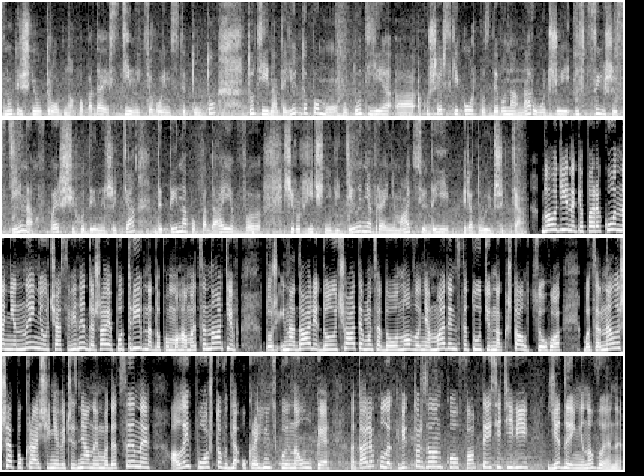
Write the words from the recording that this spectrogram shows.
внутрішньоутробно попадає в стіни цього інституту, тут їй надають допомогу. Тут є е, акушерський корпус, де вона народжує, і в цих же стінах в перші години життя дитина попадає в хірургічні відділення, в реанімацію, де їй рятують життя. Благодійники переконані, нині у час війни державі потрібна допомога меценатів, тож і надалі долучатимуться до оновлення медінститутів на кшталт цього, бо це не лише покращення вітчизняної медицини, але й поштовх для української науки. Наталя Кулик, Віктор Зеленко, Факти СІТІВІ. Єдині новини.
